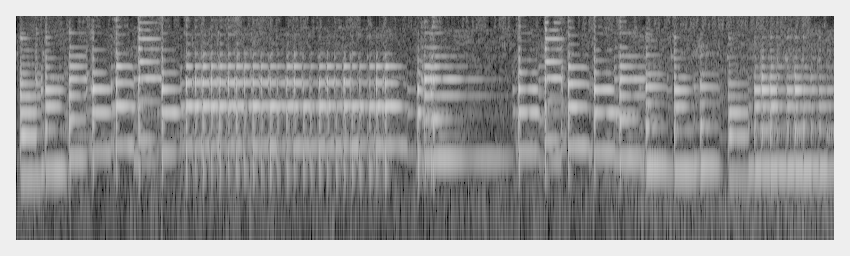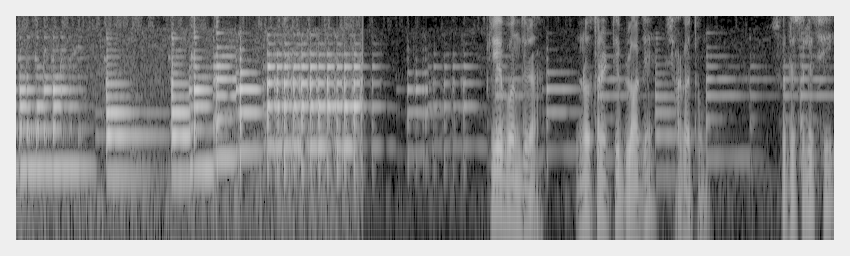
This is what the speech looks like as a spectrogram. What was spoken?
প্রিয় বন্ধুরা, নতুন একটি ব্লগে স্বাগতম। ছুটে চলেছি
